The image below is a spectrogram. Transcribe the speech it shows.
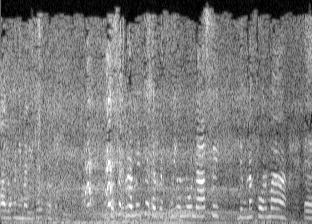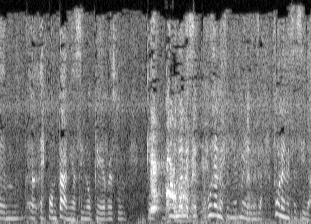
a los animalitos protegidos. Entonces, realmente el refugio no nace de una forma eh, espontánea, sino que, que fue, una necesidad, fue una necesidad.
